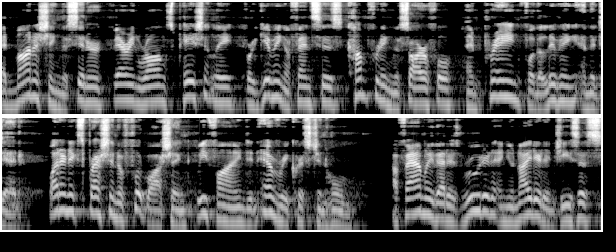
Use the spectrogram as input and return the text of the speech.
admonishing the sinner, bearing wrongs patiently, forgiving offenses, comforting the sorrowful, and praying for the living and the dead. What an expression of foot washing we find in every Christian home. A family that is rooted and united in Jesus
